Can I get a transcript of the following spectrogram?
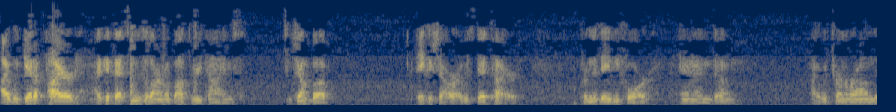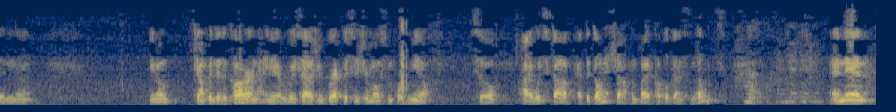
I would get up tired. I'd hit that snooze alarm about three times, jump up, take a shower. I was dead tired from the day before, and um, I would turn around and, uh, you know, jump into the car. And I, everybody tells you breakfast is your most important meal. So I would stop at the donut shop and buy a couple dozen donuts. And then,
